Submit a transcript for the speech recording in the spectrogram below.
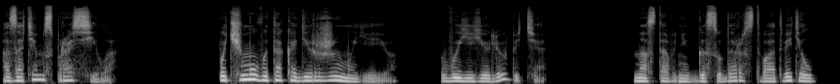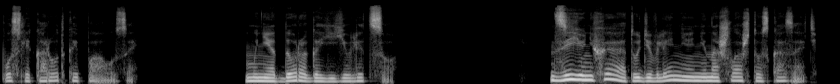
а затем спросила. «Почему вы так одержимы ею? Вы ее любите?» Наставник государства ответил после короткой паузы. «Мне дорого ее лицо. Цзи Юньхэ от удивления не нашла, что сказать.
